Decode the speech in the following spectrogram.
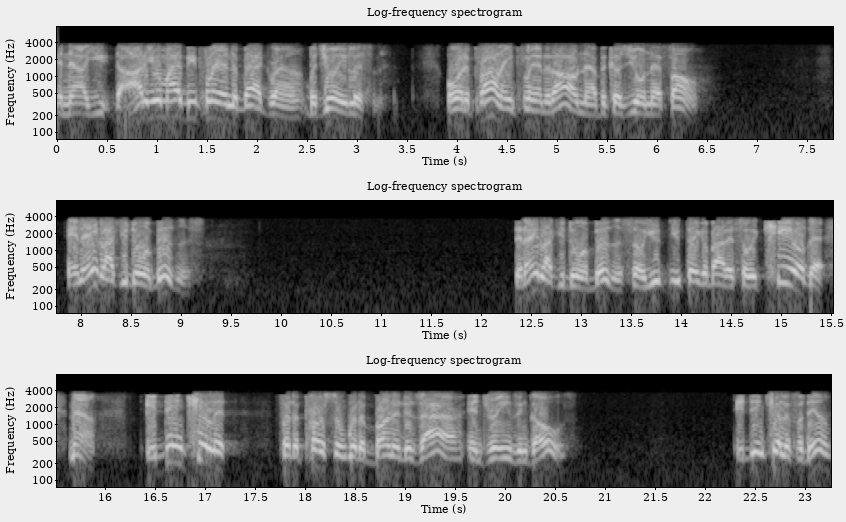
And now you the audio might be playing in the background, but you ain't listening. Or it probably ain't playing at all now because you're on that phone. And it ain't like you're doing business. It ain't like you're doing business. So you you think about it. So it killed that. Now, it didn't kill it for the person with a burning desire and dreams and goals. It didn't kill it for them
